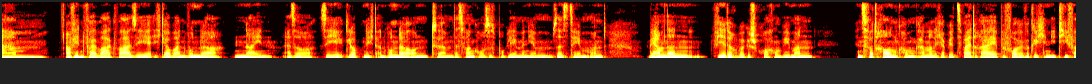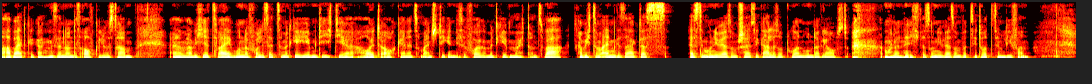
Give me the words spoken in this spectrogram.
Ähm, auf jeden Fall war quasi, ich glaube an Wunder, nein. Also sie glaubt nicht an Wunder und ähm, das war ein großes Problem in ihrem System. Und wir haben dann viel darüber gesprochen, wie man ins Vertrauen kommen kann. Und ich habe hier zwei, drei, bevor wir wirklich in die tiefe Arbeit gegangen sind und das aufgelöst haben, ähm, habe ich hier zwei wundervolle Sätze mitgegeben, die ich dir heute auch gerne zum Einstieg in diese Folge mitgeben möchte. Und zwar habe ich zum einen gesagt, dass es dem Universum scheißegal ist, ob du an Wunder glaubst oder nicht. Das Universum wird sie trotzdem liefern.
